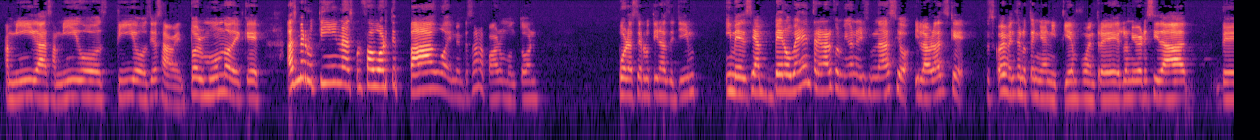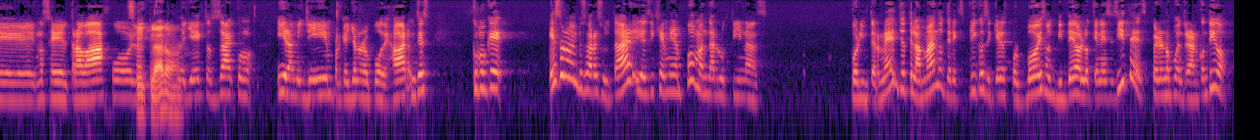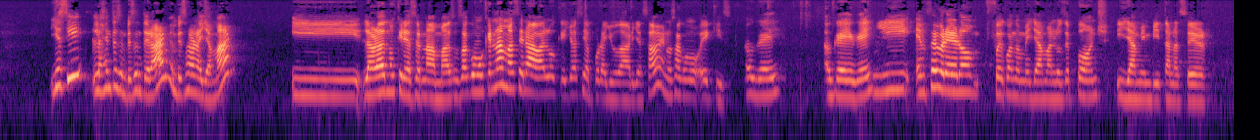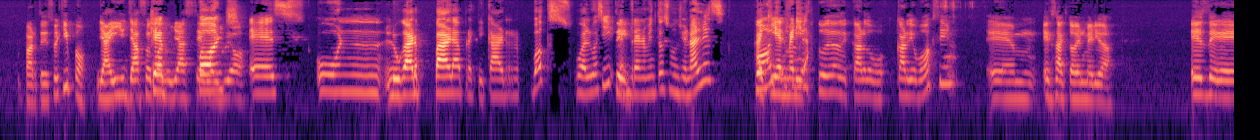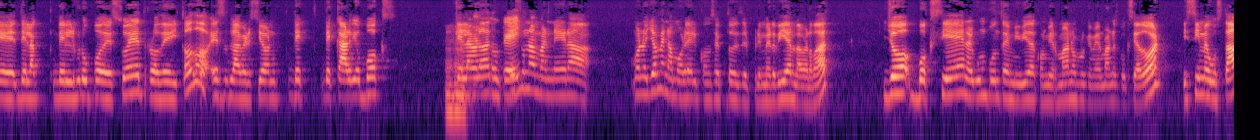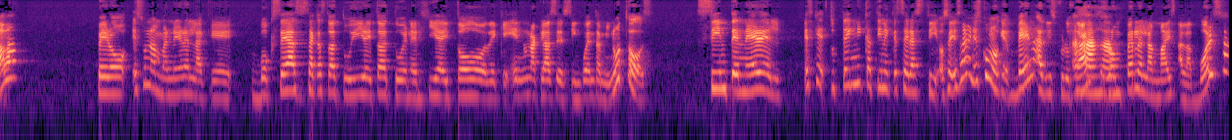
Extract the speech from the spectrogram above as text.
amigas, amigos, tíos, ya saben, todo el mundo de que, hazme rutinas, por favor, te pago, y me empezaron a pagar un montón por hacer rutinas de gym, y me decían, pero ven a entrenar conmigo en el gimnasio, y la verdad es que, pues, obviamente no tenía ni tiempo entre la universidad, de, no sé, el trabajo, Sí, los claro. proyectos, o sea, como ir a mi gym, porque yo no lo puedo dejar, entonces, como que eso no me empezó a resultar y les dije, miren, puedo mandar rutinas por internet, yo te la mando, te la explico si quieres por voice o video, lo que necesites, pero no puedo entrenar contigo. Y así la gente se empezó a enterar, me empezaron a llamar y la verdad no quería hacer nada más, o sea, como que nada más era algo que yo hacía por ayudar, ya saben, o sea, como X. Ok, ok, ok. Y en febrero fue cuando me llaman los de Punch y ya me invitan a ser parte de su equipo. Y ahí ya fue cuando ya se Punch volvió. es un lugar para practicar box o algo así, Sí. entrenamientos funcionales, Punch aquí en es Mérida. un estudio de cardio, cardio boxing, em, exacto, en Mérida. Es de, de la- del grupo de Sweat, Rode y todo, es la versión de, de cardio box, que la verdad Ok. es una manera, bueno, yo me enamoré del concepto desde el primer día, la verdad. Yo boxeé en algún punto de mi vida con mi hermano porque mi hermano es boxeador y sí me gustaba, pero es una manera en la que boxeas, sacas toda tu ira y toda tu energía y todo de que en una clase de 50 minutos, sin tener el... Es que tu técnica tiene que ser así. O sea, ya saben, es como que ven a disfrutar, Ajá, romperle la maíz a la bolsa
